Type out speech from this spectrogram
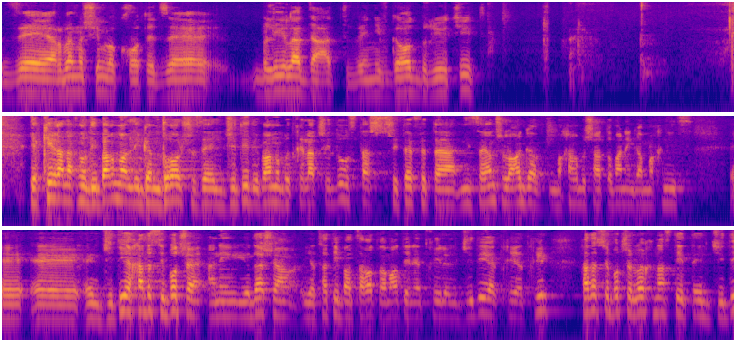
והרבה נשים לוקחות את זה בלי לדעת, ונפגעות בריאותית. יקיר, אנחנו דיברנו על ליגנדרול, שזה LGD, דיברנו בתחילת שידור, סטאס שיתף את הניסיון שלו. אגב, מחר בשעה טובה אני גם מכניס LGD. אחת הסיבות שאני יודע שיצאתי בהצהרות ואמרתי, אני אתחיל LGD, אתחיל, אתחיל. אחת הסיבות שלא הכנסתי את LGD,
